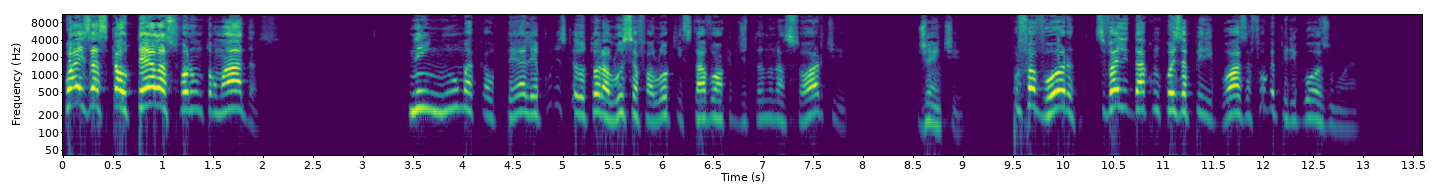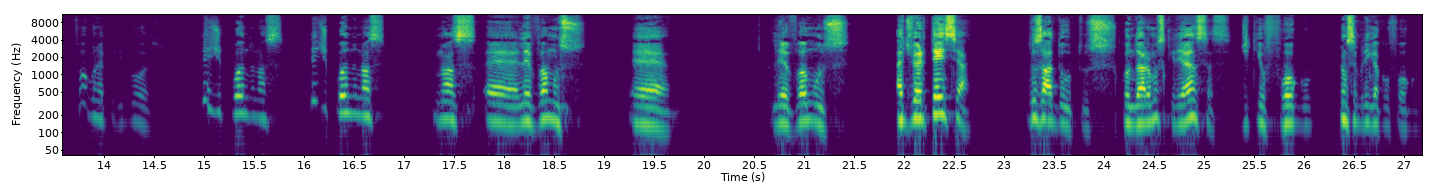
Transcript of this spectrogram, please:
quais as cautelas foram tomadas nenhuma cautela. E é por isso que a doutora Lúcia falou que estavam acreditando na sorte. Gente, por favor, se vai lidar com coisa perigosa, fogo é perigoso, não é? Fogo não é perigoso. Desde quando nós, desde quando nós, nós é, levamos, é, levamos advertência dos adultos, quando éramos crianças, de que o fogo não se briga com fogo?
